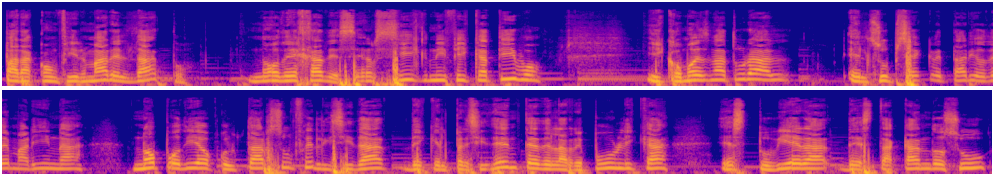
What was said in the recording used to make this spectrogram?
para confirmar el dato. No deja de ser significativo y como es natural, el subsecretario de Marina no podía ocultar su felicidad de que el presidente de la República estuviera destacando su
